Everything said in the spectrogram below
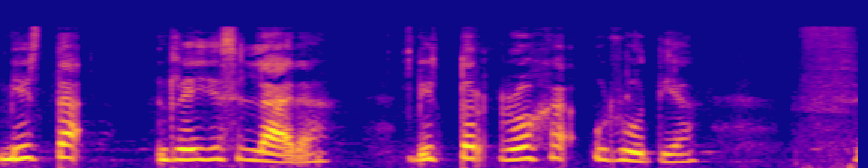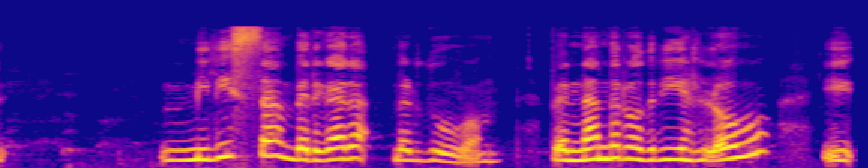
Mirta Reyes Lara, Víctor Roja Urrutia, Milisa Vergara Verdugo, Fernanda Rodríguez Lobo y,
